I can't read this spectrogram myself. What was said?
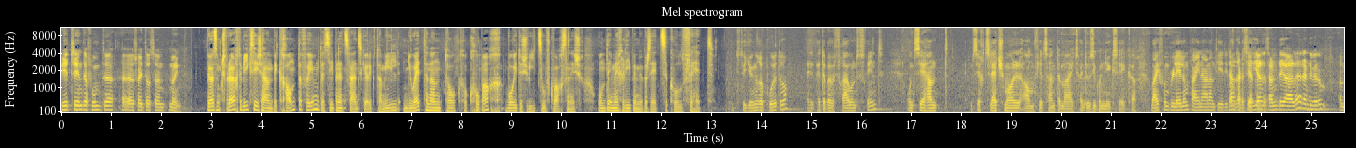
14.05.2009. Bei unserem Gespräch dabei war auch ein Bekannter von ihm, der 27-jährige Tamil Nyuetanan Tokokumach, der in der Schweiz aufgewachsen ist und ihm ein bisschen beim Übersetzen geholfen hat. Der jüngere Bruder hat aber eine Frau und ein Kind und sie haben sich das letzte Mal am 14. Mai 2009 gesehen. Wife und Bulelum, Painaland, jede Tag. Das ist Sunday, Rendiverum, am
